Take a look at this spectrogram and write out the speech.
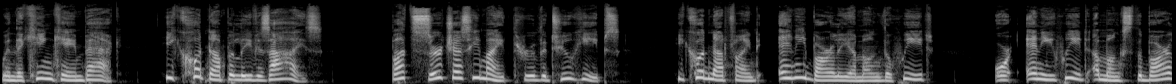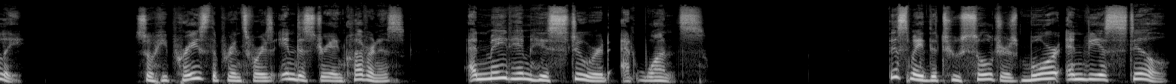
When the king came back, he could not believe his eyes. But search as he might through the two heaps, he could not find any barley among the wheat, or any wheat amongst the barley. So he praised the prince for his industry and cleverness, and made him his steward at once. This made the two soldiers more envious still,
